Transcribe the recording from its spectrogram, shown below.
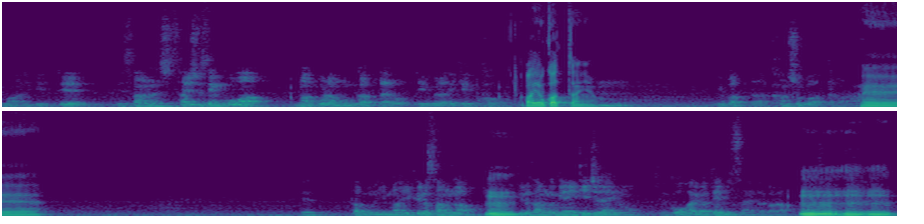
まあいけてで三最終選考はまあこれはもう受かったやろっていうぐらい結構、あよかったんや。うん、よかった感触はあったかな。へえ。多分今ゆきろさんが、うん。ゆきろさんが現役時代の後輩が天日さんやったから。うんうんうん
